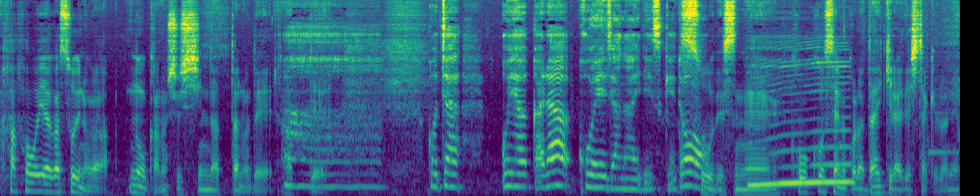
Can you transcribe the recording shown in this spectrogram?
母親がそういうのが農家の出身だったのであって。こうじゃあ親から声じゃないですけど。そうですね。ん。高校生の頃は大嫌いでしたけどね。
